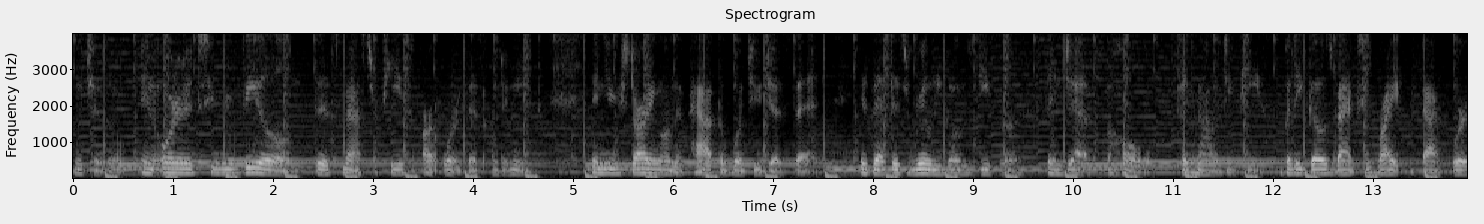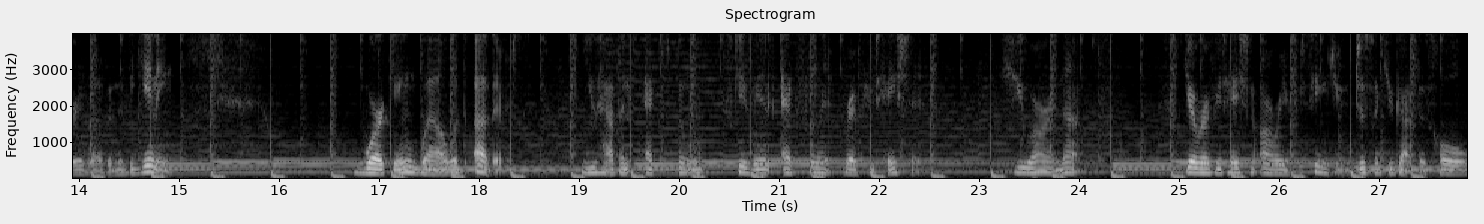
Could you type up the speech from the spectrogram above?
the chisel in order to reveal this masterpiece artwork that's underneath. And you're starting on the path of what you just said is that this really goes deeper than just the whole technology piece, but it goes back to right back where it was in the beginning. Working well with others. You have an excellent, excuse me, an excellent reputation. You are enough your reputation already precedes you, just like you got this whole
